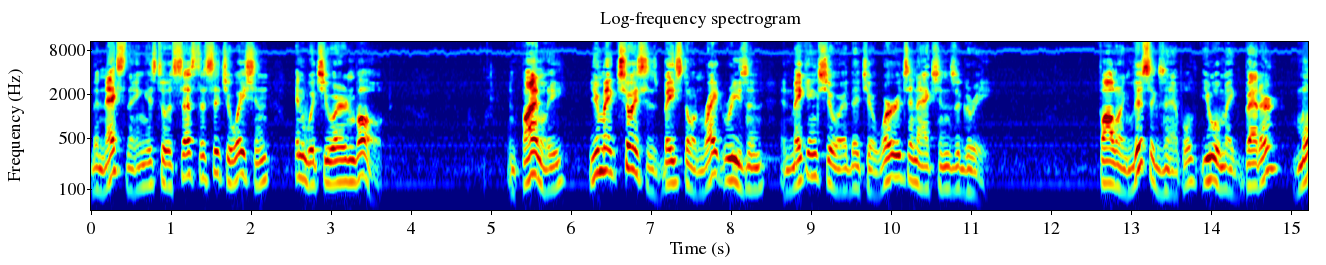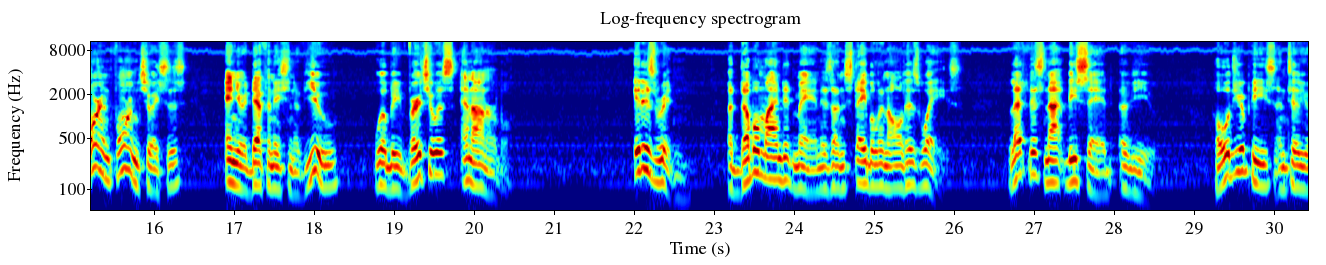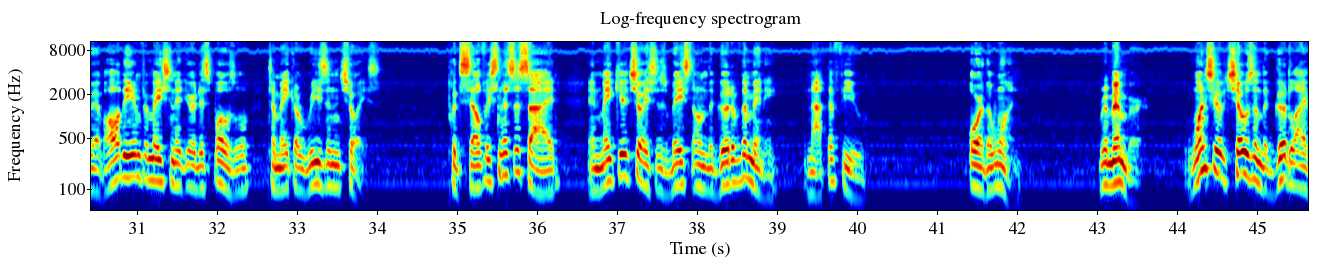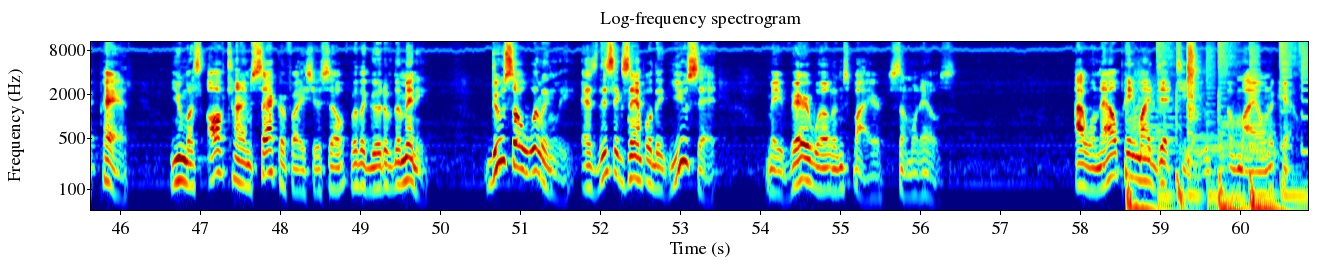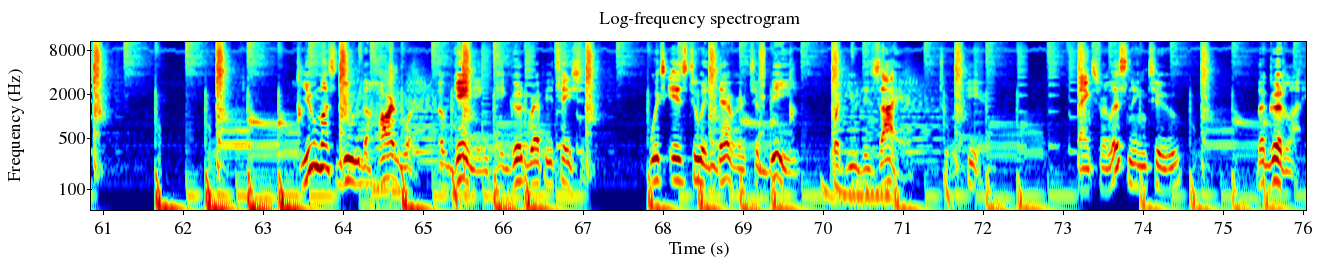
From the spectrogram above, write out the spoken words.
The next thing is to assess the situation in which you are involved. And finally, you make choices based on right reason and making sure that your words and actions agree. Following this example, you will make better, more informed choices, and your definition of you will be virtuous and honorable. It is written, A double minded man is unstable in all his ways. Let this not be said of you. Hold your peace until you have all the information at your disposal to make a reasoned choice. Put selfishness aside and make your choices based on the good of the many, not the few, or the one. Remember, once you have chosen the good life path, you must oftentimes sacrifice yourself for the good of the many. Do so willingly, as this example that you set may very well inspire someone else. I will now pay my debt to you of my own account. You must do the hard work of gaining a good reputation, which is to endeavor to be what you desire to appear. Thanks for listening to The Good Life.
